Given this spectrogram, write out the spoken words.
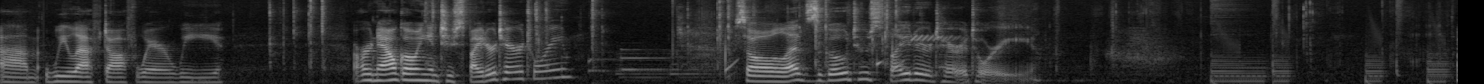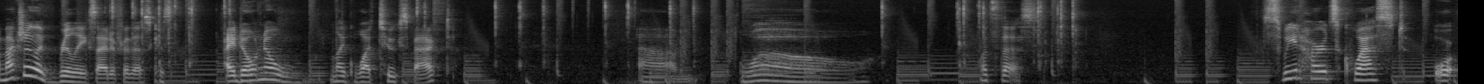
um, we left off where we are now going into spider territory. So let's go to spider territory. I'm actually like really excited for this because I don't know like what to expect. Um, whoa. What's this? Sweetheart's Quest or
